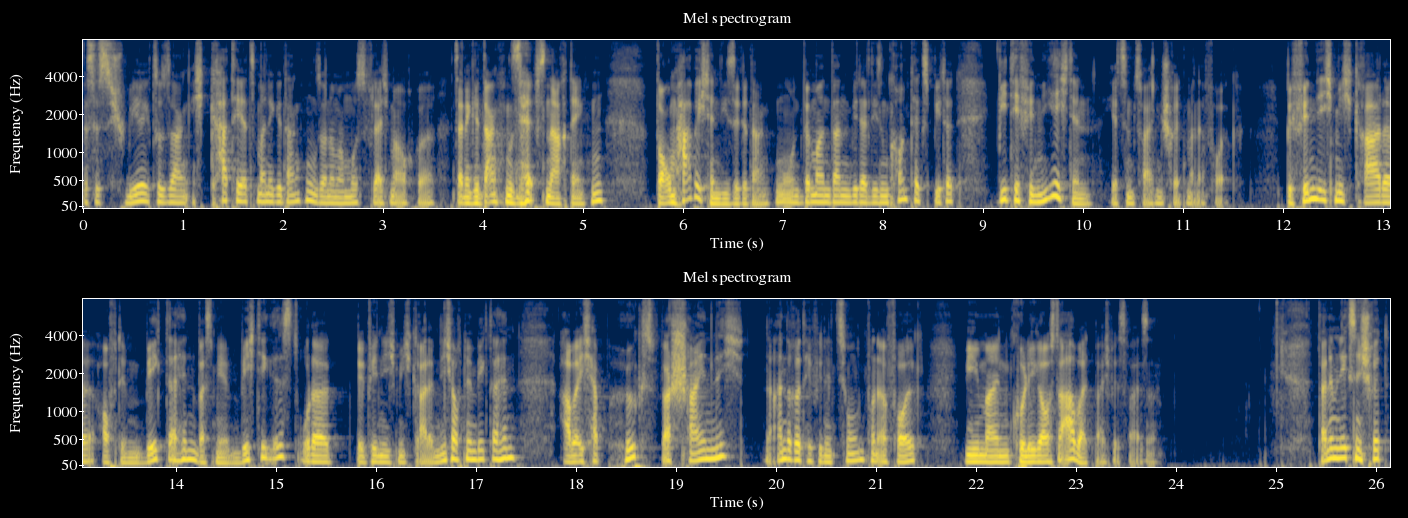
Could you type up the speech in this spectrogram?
es ist schwierig zu sagen, ich cutte jetzt meine Gedanken, sondern man muss vielleicht mal auch über seine Gedanken selbst nachdenken. Warum habe ich denn diese Gedanken? Und wenn man dann wieder diesen Kontext bietet, wie definiere ich denn jetzt im zweiten Schritt meinen Erfolg? Befinde ich mich gerade auf dem Weg dahin, was mir wichtig ist, oder befinde ich mich gerade nicht auf dem Weg dahin? Aber ich habe höchstwahrscheinlich eine andere Definition von Erfolg wie mein Kollege aus der Arbeit beispielsweise. Dann im nächsten Schritt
